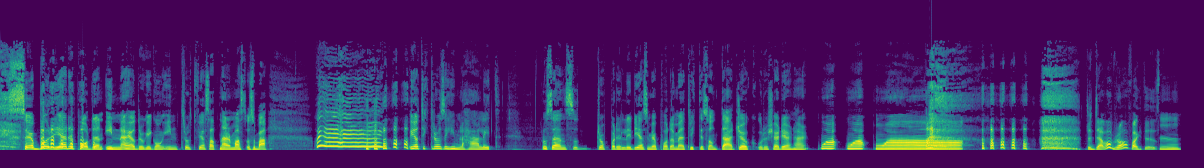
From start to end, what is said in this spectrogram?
så jag började podden innan jag drog igång introt för jag satt närmast och så bara och jag tyckte det var så himla härligt. Och sen så droppade Lydia som jag poddar med ett riktigt sånt dad joke och då körde jag den här. Wah, wah, wah. det där var bra faktiskt. Mm.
